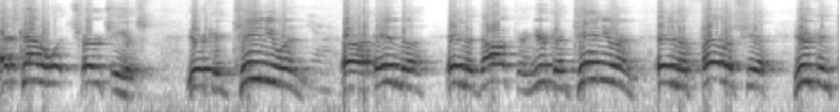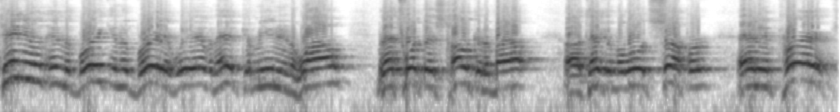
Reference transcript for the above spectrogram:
That's kind of what church is. You're continuing Yeah. uh, in the in the doctrine. You're continuing in the fellowship. You're continuing in the breaking of bread. We haven't had communion in a while, but that's what that's talking about. Uh, taking the Lord's Supper and in prayers.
